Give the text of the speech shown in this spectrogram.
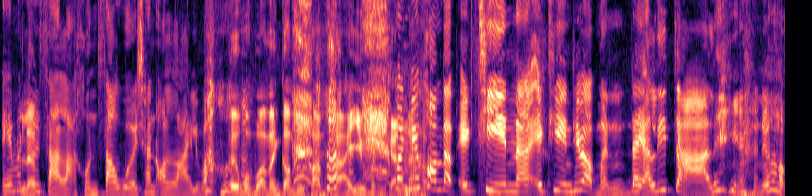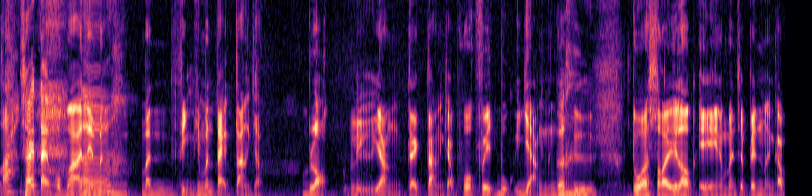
เอ๊ะมันแล้วคือศาลาคนเศร้าเวอร์ชันออนไลน์หรือเปล่า เออผมว่ามันก็มีความคล้ายอยู่เหมือนกัน มันมีความนะครับแบบ Exteen นะ Exteen ที่แบบเหมือนไดอารี่จ๋าอะไรอย่างเงี้ยนึกออกปะใช่แต่ผมว่าอันเนี้ยเออมันมันสิ่งที่มันแตกต่างจากบล็อก หรืออย่างแตกต่างจากพวก Facebook อีกอย่างหนึ่งก็คือตัว Storylog เองมันจะเป็นเหมือนกับ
